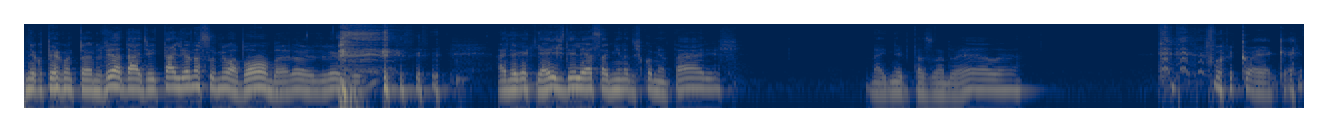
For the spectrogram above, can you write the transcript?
Nego perguntando, verdade, o italiano assumiu a bomba? Deus. Aí nego aqui, a ex dele é essa mina dos comentários. Aí nego tá zoando ela. Pô, qual é, cara?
